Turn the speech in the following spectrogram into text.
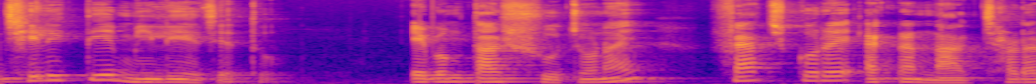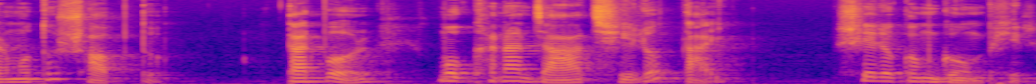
ঝিলিক দিয়ে মিলিয়ে যেত এবং তার সূচনায় ফ্যাচ করে একটা নাক ছাড়ার মতো শব্দ। তারপর মুখখানা যা ছিল তাই, সেরকম গম্ভীর।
